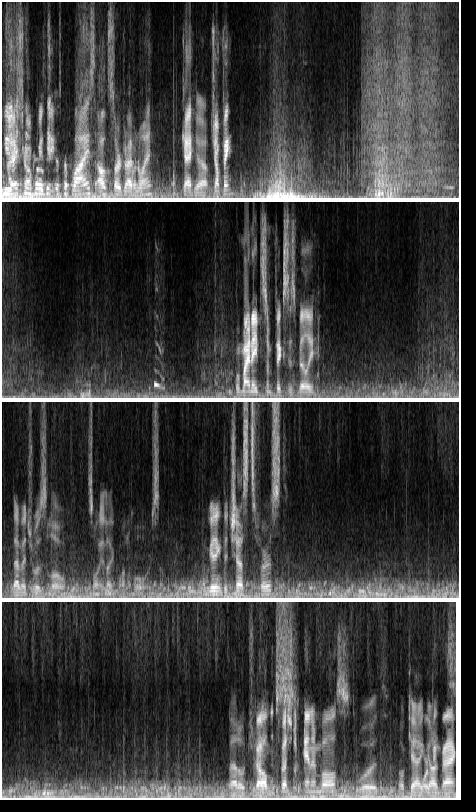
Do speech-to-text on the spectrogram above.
you Nice guys can job, go Weezy. get the supplies. I'll start driving away. Okay, Yeah. jumping. We might need some fixes, Billy. Damage was low. It's only like one hole or something. I'm getting the chests first. Battle Got all the special cannonballs. wood. Okay, I Working got back.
